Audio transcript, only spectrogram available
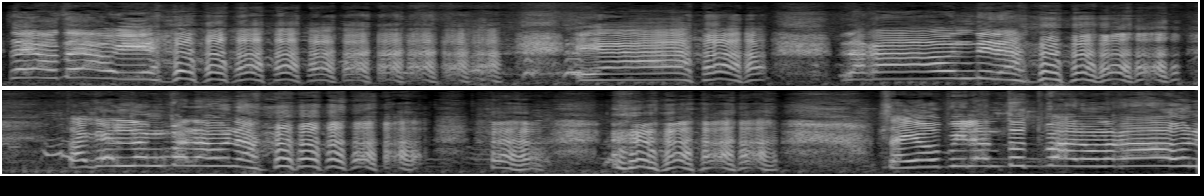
Sayaw, sayaw. Yeah. yeah. Nakaahon din ah. Tagal ng panahon na. Sayaw pilantod pa nung nakaahon.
